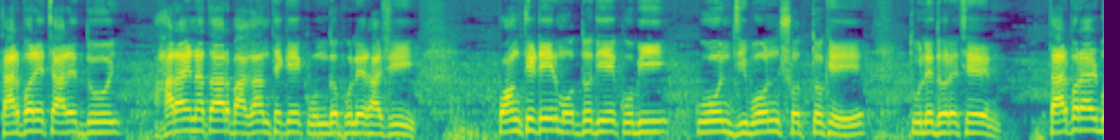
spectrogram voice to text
তারপরে চারের দুই, হারায় না তার বাগান থেকে কুন্দ ফুলের হাসি। পংথেটের মধ্য দিয়ে কবি কোন জীবন সত্যকে তুলে ধরেছেন? তারপর আসব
